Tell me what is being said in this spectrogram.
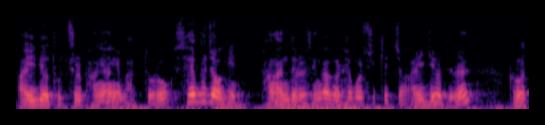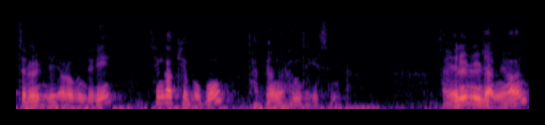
아이디어 도출 방향에 맞도록 세부적인 방안들을 생각을 해볼 수 있겠죠. 아이디어들을 그것들을 이제 여러분들이 생각해보고 답변을 하면 되겠습니다. 자, 예를 들자면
